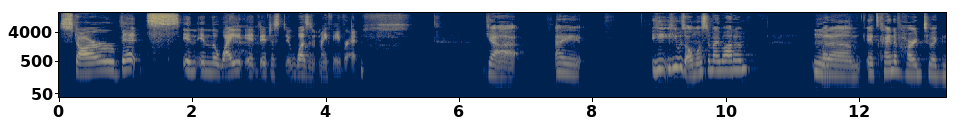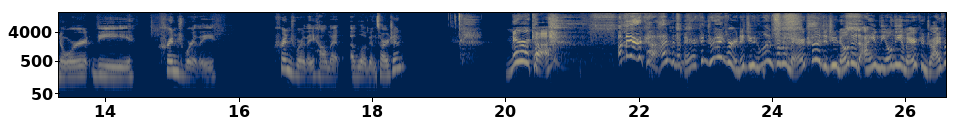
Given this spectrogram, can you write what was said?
star bits in in the white. It it just it wasn't my favorite. Yeah, I he he was almost in my bottom, Mm. but um, it's kind of hard to ignore the cringeworthy cringeworthy helmet of Logan Sargent. America. America, I'm an American driver. Did you know I'm from America? Did you know that I am the only American driver?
